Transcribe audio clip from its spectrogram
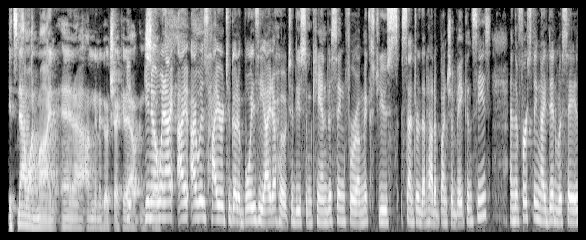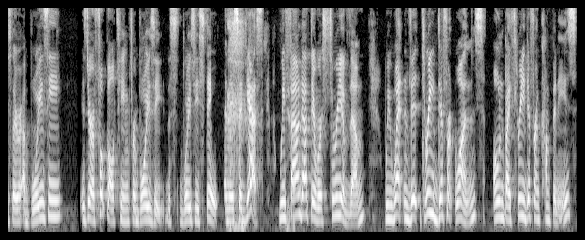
it's now on mine, and uh, I'm going to go check it out. And you know, when I, I, I was hired to go to Boise, Idaho, to do some canvassing for a mixed use center that had a bunch of vacancies, and the first thing I did was say, "Is there a Boise is there a football team for Boise, this Boise State? And they said, yes. We yeah. found out there were three of them. We went and vi- three different ones owned by three different companies.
